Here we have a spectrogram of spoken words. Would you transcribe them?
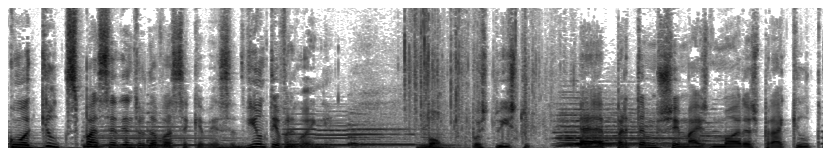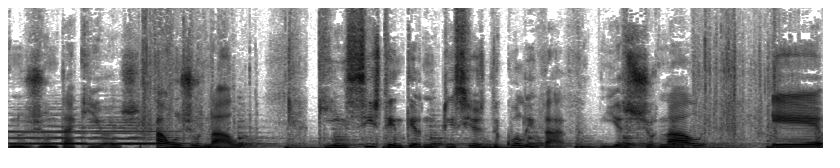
com aquilo que se passa dentro da vossa cabeça. Deviam ter vergonha. Bom, posto isto, uh, partamos sem mais demoras para aquilo que nos junta aqui hoje. Há um jornal que insiste em ter notícias de qualidade e esse jornal é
